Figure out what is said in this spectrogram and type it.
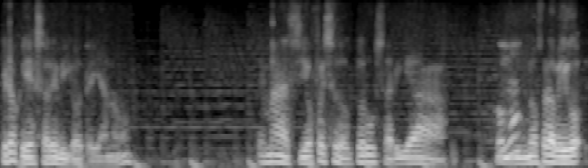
Creo que ya sale bigote ya, ¿no? Es más, si yo fuese doctor usaría... ¿Cómo? No solo bigote.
